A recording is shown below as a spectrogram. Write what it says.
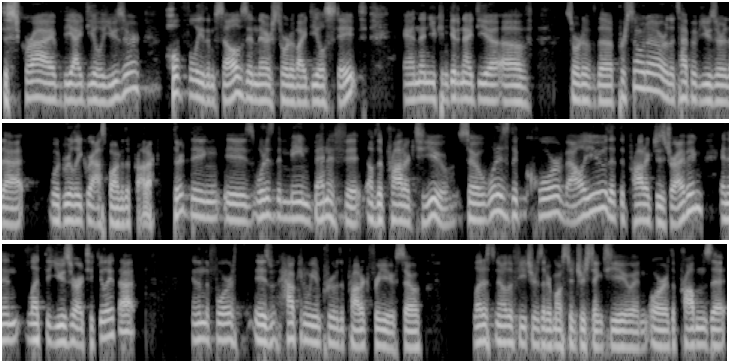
describe the ideal user hopefully themselves in their sort of ideal state and then you can get an idea of sort of the persona or the type of user that would really grasp onto the product Third thing is what is the main benefit of the product to you? So, what is the core value that the product is driving? And then let the user articulate that. And then the fourth is how can we improve the product for you? So, let us know the features that are most interesting to you and or the problems that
